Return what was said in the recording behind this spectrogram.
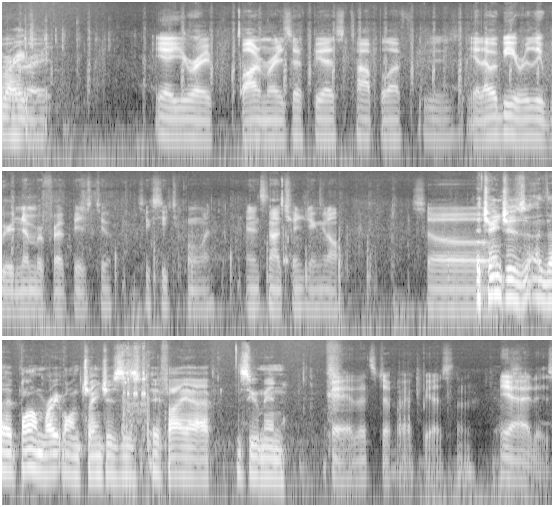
you're right. Yeah, you're right. Bottom right is FPS. Top left is yeah. That would be a really weird number for FPS too. Sixty-two point one, and it's not changing at all. So It changes. uh, The bottom right one changes if I uh, zoom in. Okay, that's definitely FPS then. Yeah, it is.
